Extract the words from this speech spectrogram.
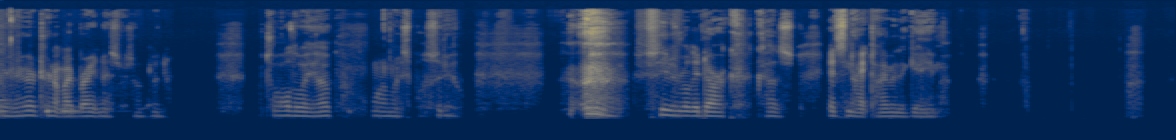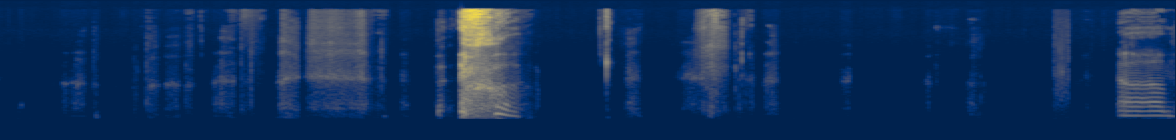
I gotta turn up my brightness or something. It's all the way up. What am I supposed to do? Seems really dark because it's nighttime in the game. um,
